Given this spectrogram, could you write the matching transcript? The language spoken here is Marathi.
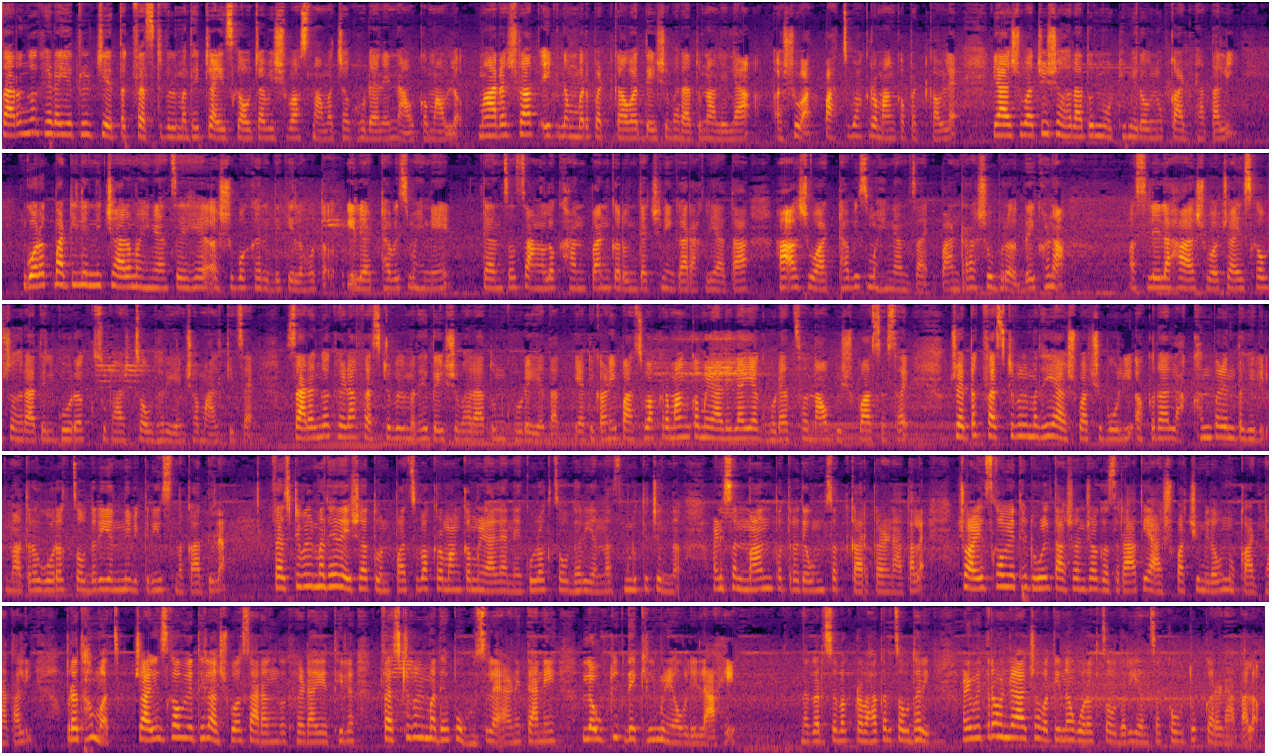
सारंगखेडा येथील चेतक फेस्टिवलमध्ये चाळीसगावच्या विश्वास नावाच्या घोड्याने नाव कमावलं. महाराष्ट्रात एक नंबर पटकावत देशभरातून आलेल्या अश्वात पाचवा क्रमांक पटकावलाय. या अश्वाची शहरातून मोठी मिरवणूक काढण्यात आली. गोरख पाटील यांनी चार महिन्याचे हे अश्व खरेदी केलं होतं. गेले अठ्ठावीस महिने त्यांचं चांगलं खानपान करून त्याची निगा राखली. आता हा अश्व अठ्ठावीस महिन्यांचा आहे. पांढरा शुभ्र देखणा असलेला हा अश्व चाळीसगाव शहरातील गोरख सुभाष चौधरी यांच्या मालकीचा आहे. सारंगखेडा फेस्टिवलमध्ये देशभरातून घोडे येतात. या ठिकाणी पाचवा क्रमांक मिळालेल्या या घोड्याचं नाव विश्वास असं आहे. चेतक फेस्टिवलमध्ये या अश्वाची बोली अकरा लाखांपर्यंत गेली मात्र गोरख चौधरी यांनी विक्रीस नकार दिला. फेस्टिवलमध्ये देशातून पाचवा क्रमांक मिळाल्याने गोरख चौधरी यांना स्मृतिचिन्ह आणि सन्मानपत्र देऊन सत्कार करण्यात आलाय. चाळीसगाव येथे ढोल ताशांच्या गजरात या अश्वाची मिरवणूक काढण्यात आली. प्रथमच चाळीसगाव येथील अश्व सारंगखेडा येथील फेस्टिवलमध्ये पोहोचलाय आणि त्याने लौकिक देखील मिळवलेला आहे. नगरसेवक प्रभाकर चौधरी आणि मित्रमंडळाच्या वतीनं गोरख चौधरी यांचं कौतुक करण्यात आलं.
